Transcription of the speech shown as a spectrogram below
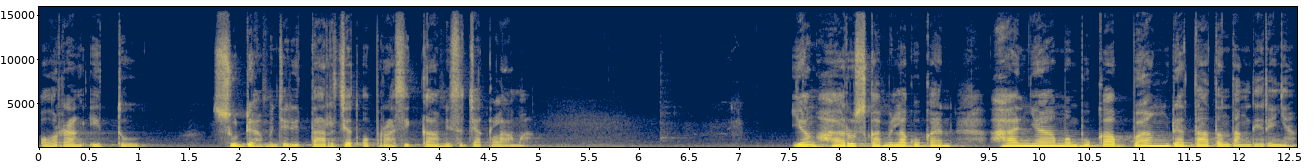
Orang itu sudah menjadi target operasi kami sejak lama. Yang harus kami lakukan hanya membuka bank data tentang dirinya.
